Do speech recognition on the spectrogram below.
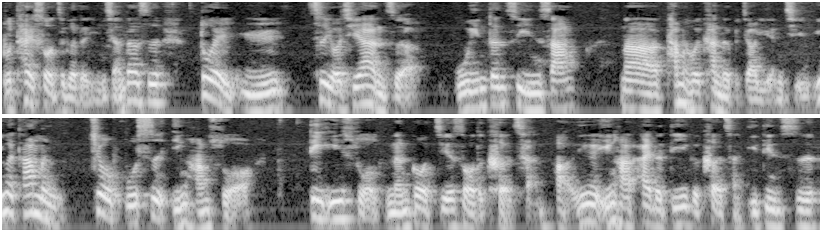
不太受这个的影响。但是对于自由接案者、无营登自营商，那他们会看得比较严谨，因为他们就不是银行所。第一所能够接受的课程，啊，因为银行爱的第一个课程一定是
